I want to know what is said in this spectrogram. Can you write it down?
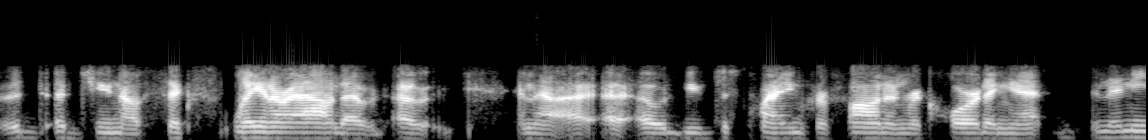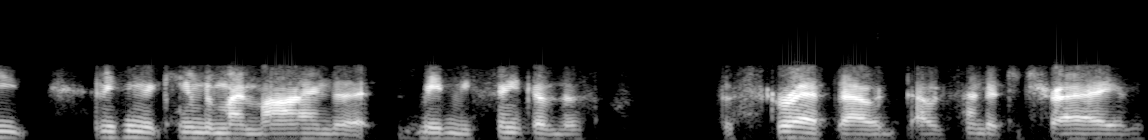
a, a Juno six laying around. I would, I would and I, I would be just playing for fun and recording it. And any anything that came to my mind that made me think of the the script, I would I would send it to Trey and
